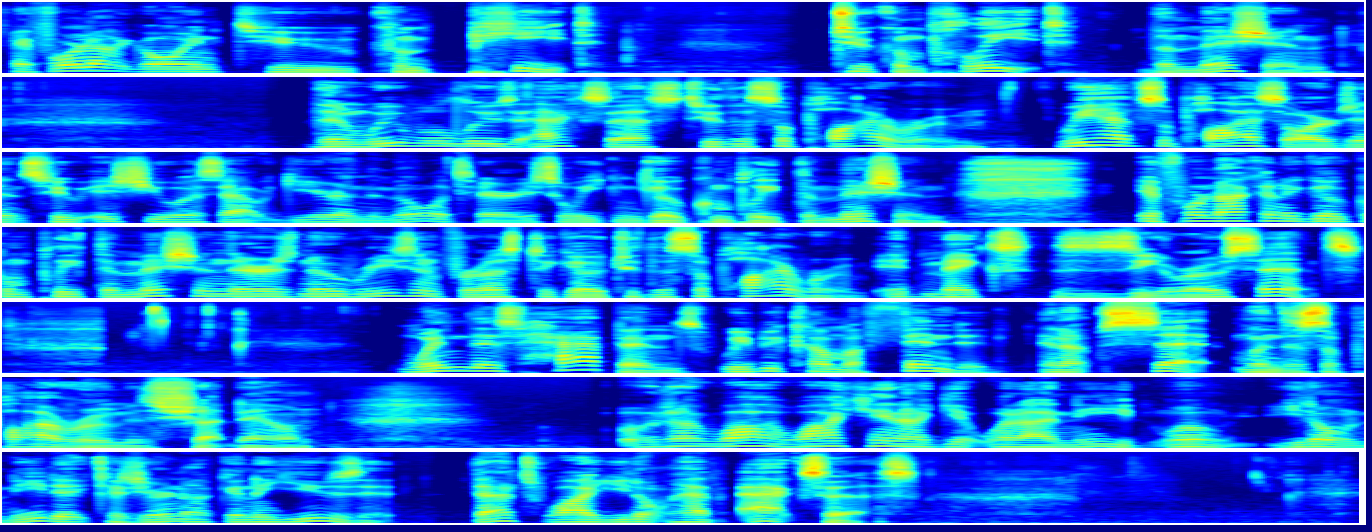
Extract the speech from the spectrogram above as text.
if we're not going to compete to complete the mission, then we will lose access to the supply room. We have supply sergeants who issue us out gear in the military so we can go complete the mission. If we're not going to go complete the mission, there is no reason for us to go to the supply room. It makes zero sense. When this happens, we become offended and upset when the supply room is shut down. Uh, why why can't I get what I need? Well, you don't need it because you're not going to use it. That's why you don't have access.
